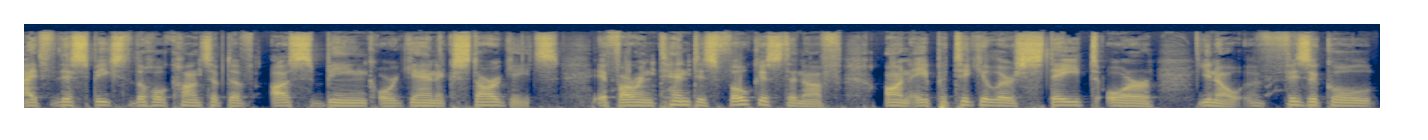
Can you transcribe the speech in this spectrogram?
I, this speaks to the whole concept of us being organic stargates. If our intent is focused enough on a particular state or, you know, physical,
